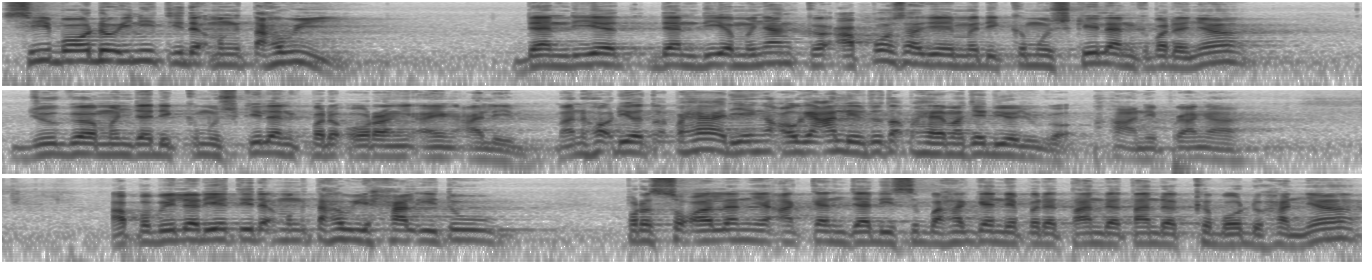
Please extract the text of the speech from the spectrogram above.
Si bodoh ini tidak mengetahui dan dia dan dia menyangka apa saja yang menjadi kemuskilan kepadanya juga menjadi kemuskilan kepada orang yang, yang alim. Mana hak dia tak faham, dia ingat orang alim tu tak faham macam dia juga. Ha ni perangai. Apabila dia tidak mengetahui hal itu, persoalan yang akan jadi sebahagian daripada tanda-tanda kebodohannya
